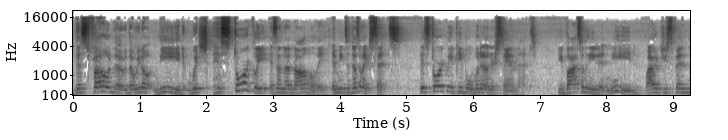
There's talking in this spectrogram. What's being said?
this phone that, that we don't need, which historically is an anomaly. It means it doesn't make sense. Historically, people wouldn't understand that. You bought something you didn't need, why would you spend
